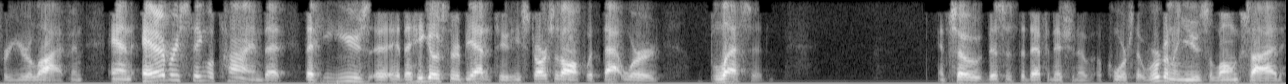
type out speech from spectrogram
for your life. And and every single time that that he use uh, that he goes through a beatitude, he starts it off with that word, blessed. And so this is the definition, of, of course, that we're going to use alongside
